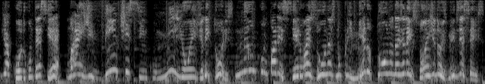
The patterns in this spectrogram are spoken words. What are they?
De acordo com o TSE, mais de 25 milhões de eleitores não compareceram às urnas no primeiro turno das eleições de 2016.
